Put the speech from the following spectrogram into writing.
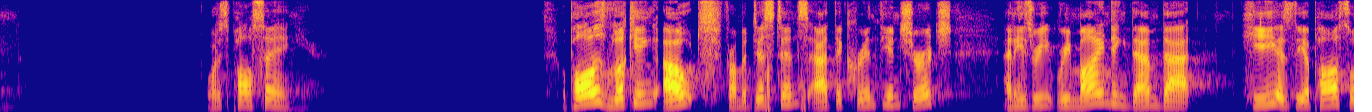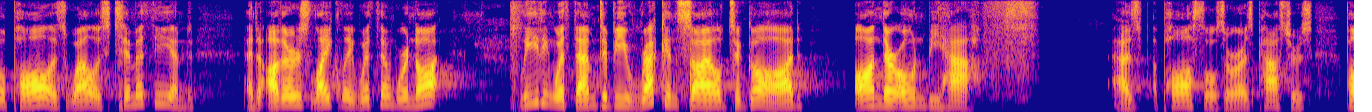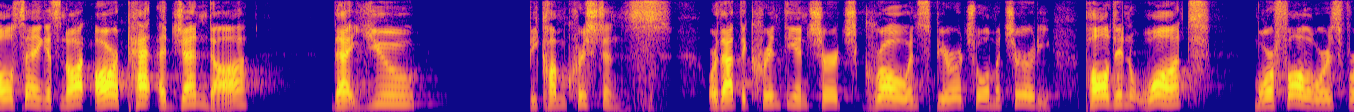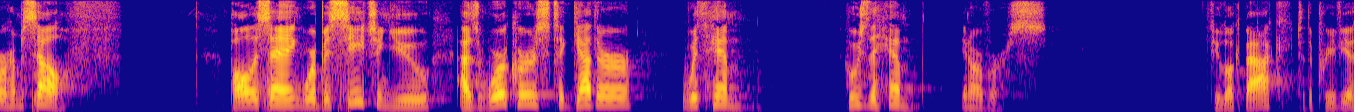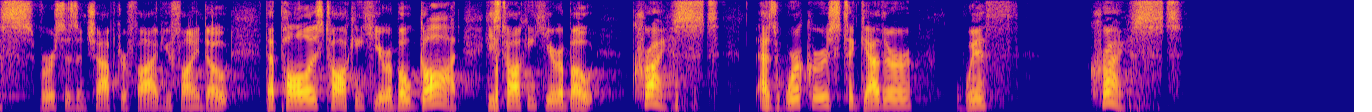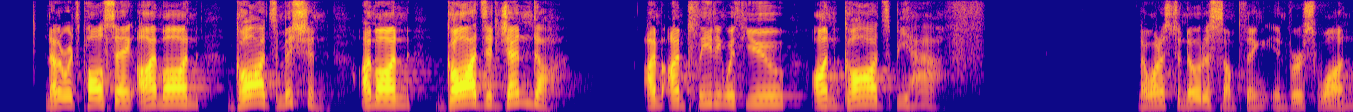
What is Paul saying here? Paul is looking out from a distance at the Corinthian church, and he's re- reminding them that he, as the Apostle Paul, as well as Timothy and, and others likely with him, were not pleading with them to be reconciled to God on their own behalf as apostles or as pastors. Paul is saying it's not our pet agenda that you become Christians or that the Corinthian church grow in spiritual maturity. Paul didn't want more followers for himself. Paul is saying, We're beseeching you as workers together with him. Who's the him in our verse? If you look back to the previous verses in chapter 5, you find out that Paul is talking here about God. He's talking here about Christ as workers together with Christ. In other words, Paul's saying, I'm on God's mission, I'm on God's agenda. I'm, I'm pleading with you on God's behalf. And I want us to notice something in verse 1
